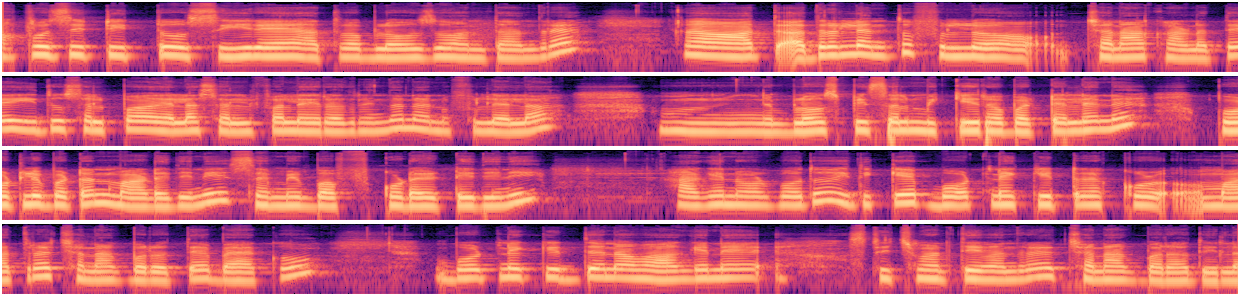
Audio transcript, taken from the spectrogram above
ಆಪೋಸಿಟ್ ಇತ್ತು ಸೀರೆ ಅಥವಾ ಬ್ಲೌಸು ಅಂತಂದರೆ ಅದರಲ್ಲಂತೂ ಫುಲ್ಲು ಚೆನ್ನಾಗಿ ಕಾಣುತ್ತೆ. ಇದು ಸ್ವಲ್ಪ ಎಲ್ಲ ಸೆಲ್ಫಲ್ಲೇ ಇರೋದ್ರಿಂದ ನಾನು ಫುಲ್ ಎಲ್ಲ ಬ್ಲೌಸ್ ಪೀಸಲ್ಲಿ ಮಿಕ್ಕಿರೋ ಬಟ್ಟೆಲ್ಲೇ ಪೋಟ್ಲಿ ಬಟನ್ ಮಾಡಿದ್ದೀನಿ. ಸೆಮಿ ಬಫ್ ಕೂಡ ಇಟ್ಟಿದ್ದೀನಿ. ಹಾಗೆ ನೋಡ್ಬೋದು, ಇದಕ್ಕೆ ಬೋಟ್ ನೆಕ್ ಇಟ್ಟರೆ ಮಾತ್ರ ಚೆನ್ನಾಗಿ ಬರುತ್ತೆ ಬ್ಯಾಕು ಬೋಟ್ ನೆಕ್ ಇಡದೆ ನಾವು ಹಾಗೇ ಸ್ಟಿಚ್ ಮಾಡ್ತೀವಂದರೆ ಚೆನ್ನಾಗಿ ಬರೋದಿಲ್ಲ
